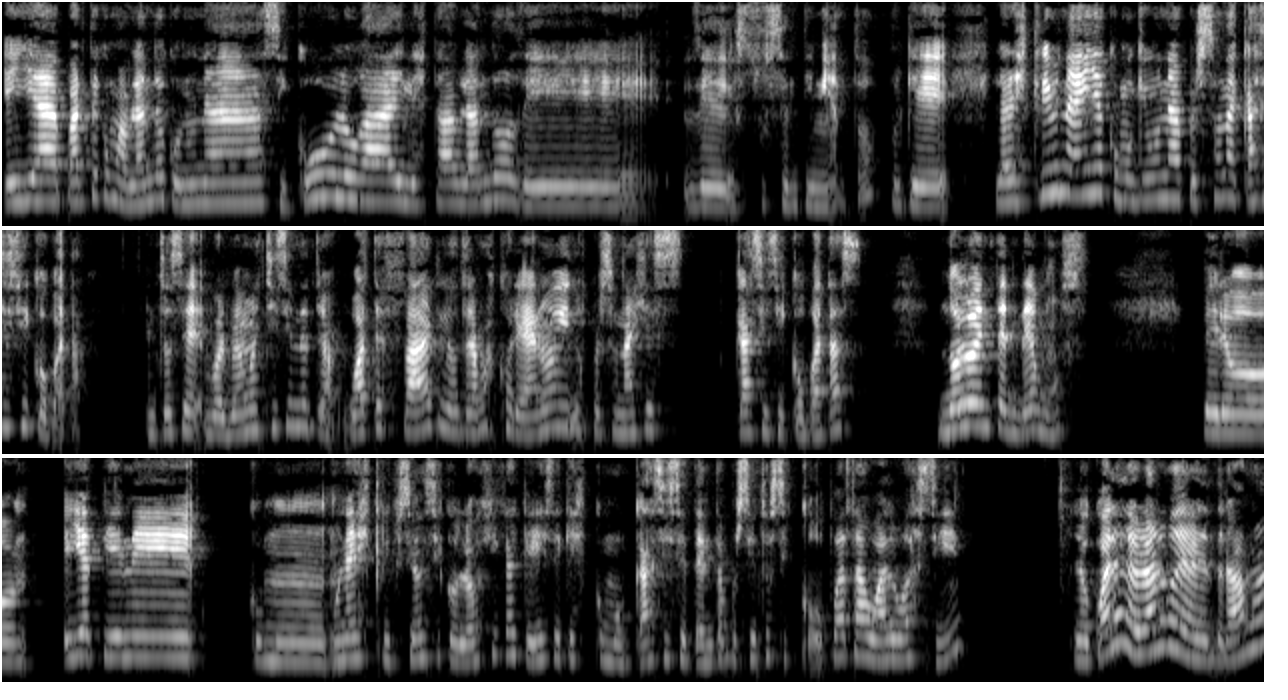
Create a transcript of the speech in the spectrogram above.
Ella parte como hablando con una psicóloga y le está hablando de, de sus sentimientos, porque la describen a ella como que una persona casi psicópata. Entonces, volvemos a Chasing the Trap. What the fuck, los dramas coreanos y los personajes casi psicópatas. No lo entendemos, pero ella tiene como una descripción psicológica que dice que es como casi 70% psicópata o algo así. Lo cual a lo largo del drama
